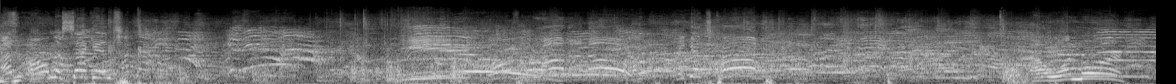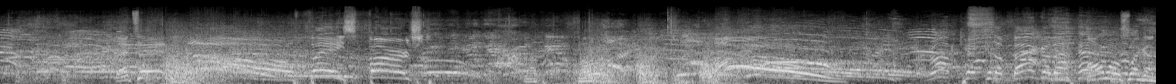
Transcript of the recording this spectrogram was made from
Up on the second. Yeah. One more. That's it. No. Face first. Oh. Drop kick to the back of the head. Almost like a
